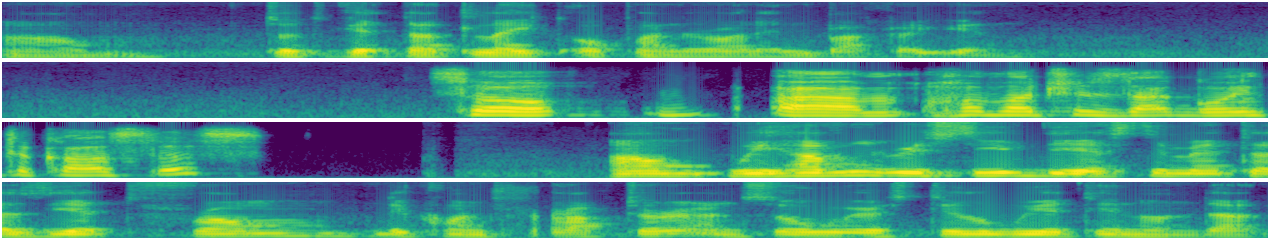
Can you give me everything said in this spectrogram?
um, to get that light up and running back again. So, um, how much is that going to cost us? Um, we haven't received the estimate as yet from the contractor, and so we're still waiting on that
